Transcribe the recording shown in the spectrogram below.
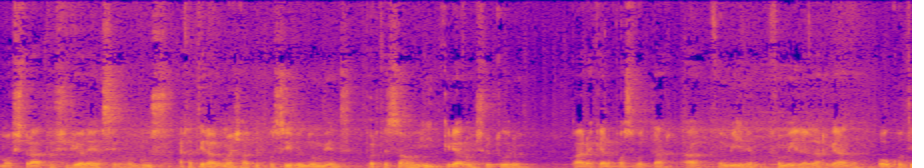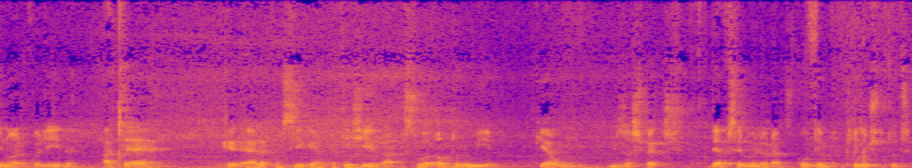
maus tratos, violência, abuso, é retirar o mais rápido possível do ambiente, proteção e criar uma estrutura para que ela possa voltar à família, família largada, ou continuar acolhida, até que ela consiga atingir a sua autonomia, que é um dos aspectos que deve ser melhorado com o tempo aqui no Instituto,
